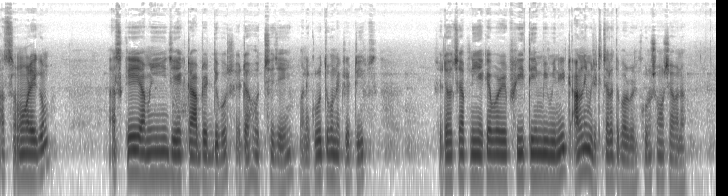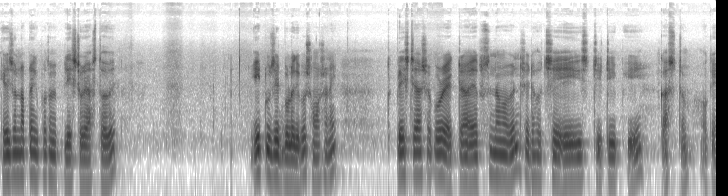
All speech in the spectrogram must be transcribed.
আসসালামু আলাইকুম আজকে আমি যে একটা আপডেট দেব সেটা হচ্ছে যে মানে গুরুত্বপূর্ণ একটা টিপস সেটা হচ্ছে আপনি একেবারে ফ্রিতে এমবি মিনিট আনলিমিটেড চালাতে পারবেন, কোনো সমস্যা হবে না। এর জন্য আপনাকে প্রথমে প্লে স্টোরে আসতে হবে। এ টু জেড বলে দেবো, সমস্যা নেই। তো প্লে স্টোরে আসার পরে একটা অ্যাপস নামাবেন, সেটা হচ্ছে এইচ টিটিপি কাস্টম ওকে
